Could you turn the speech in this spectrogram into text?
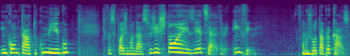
em contato comigo que você pode mandar sugestões e etc. Enfim, vamos voltar para o caso.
